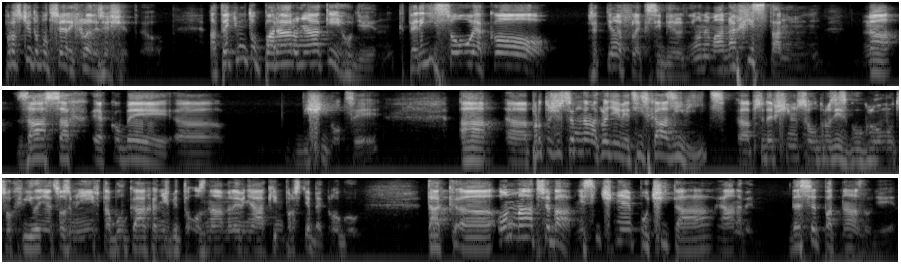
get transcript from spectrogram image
prostě to potřebuje rychle vyřešit. Jo? A teď mu to padá do nějakých hodin, které jsou jako, řekněme, flexibilní, on nemá nachystaný na zásah jakoby uh, vyšší moci, a, protože se mu na nakladě věcí schází víc, především soudruzi z Google mu co chvíli něco změní v tabulkách, aniž by to oznámili v nějakým prostě backlogu, tak on má třeba měsíčně počítá, já nevím, 10-15 hodin,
